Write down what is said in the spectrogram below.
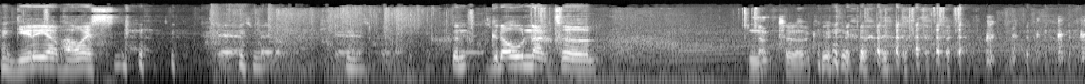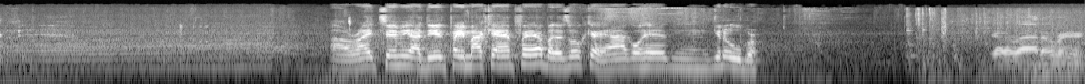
Giddy up, horse. Gas pedal. Gas pedal. good, good old nut tub. Nut tug. All right, Timmy. I did pay my cab fare, but it's okay. I'll go ahead and get an Uber. Got a ride over here.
